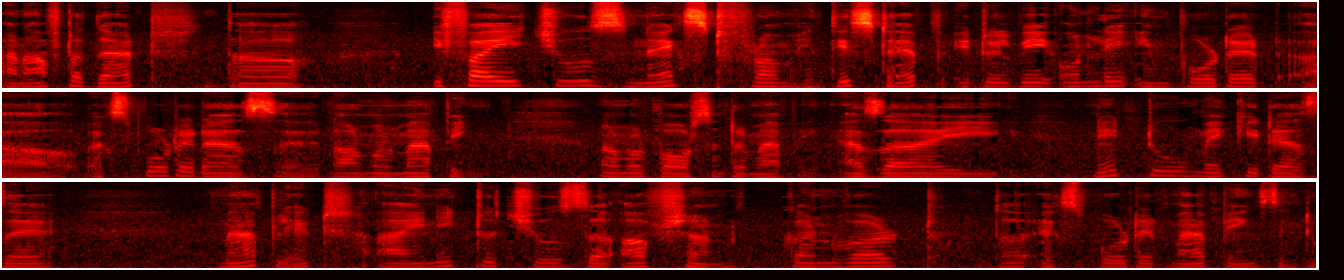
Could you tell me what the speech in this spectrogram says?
And after that the if I choose next from this step it will be only imported uh, exported as a normal mapping normal power center mapping. As I need to make it as a mapplet I need to choose the option convert the exported mappings into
